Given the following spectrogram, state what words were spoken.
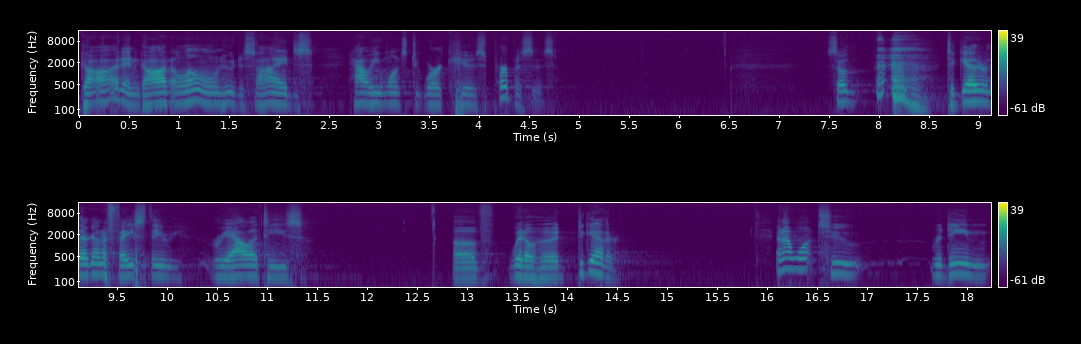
God and God alone who decides how he wants to work his purposes. So, together, they're going to face the realities of widowhood together. And I want to redeem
